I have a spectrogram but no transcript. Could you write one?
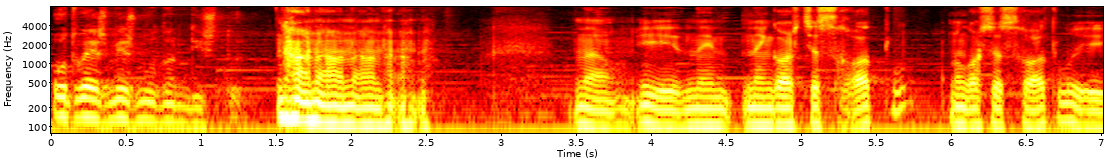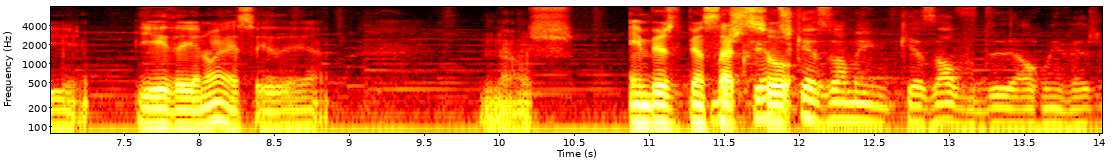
Ou tu és mesmo o dono disto tudo? Não, não, não, não. Não. E nem, nem gosto desse rótulo, não gosto desse rótulo e, e a ideia não é essa, a ideia. Nós, em vez de pensar Mas que sentes sou. que és homem, que és alvo de alguma inveja?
